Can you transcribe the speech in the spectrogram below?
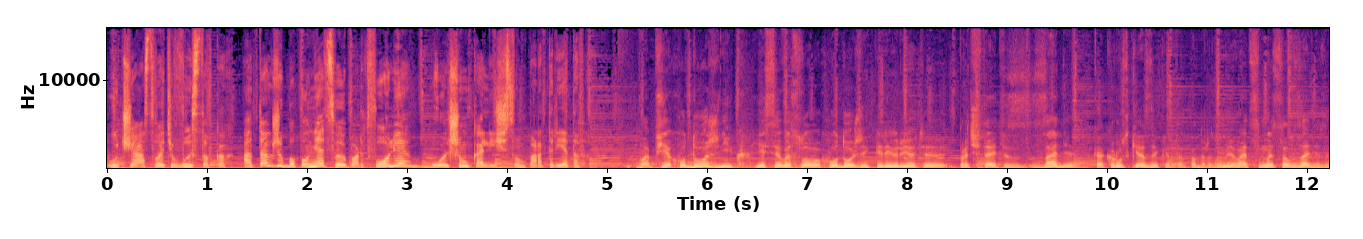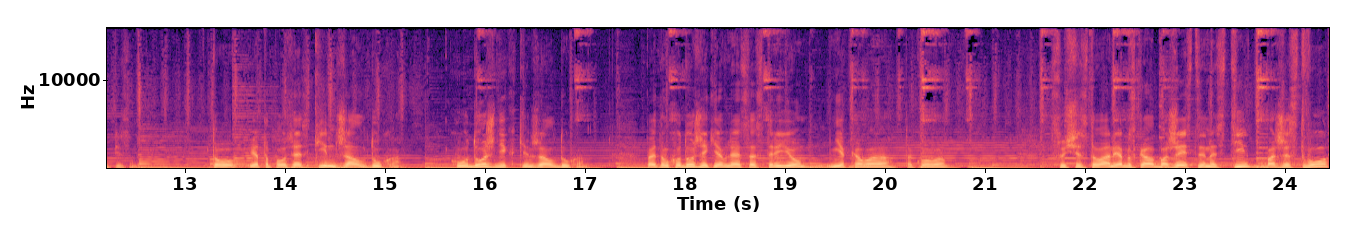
участвовать в выставках, а также пополнять свое портфолио большим количеством портретов. Вообще художник, если вы слово художник перевернете, прочитаете сзади, как русский язык это подразумевает, смысл сзади записан, то это получается кинжал духа. Художник – кинжал духа. Поэтому художник является острием некого такого существа, я бы сказал, божественности, божество,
